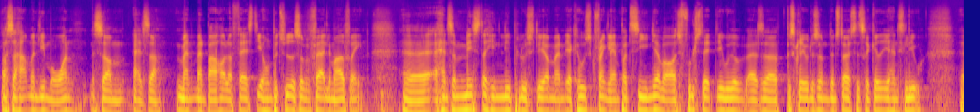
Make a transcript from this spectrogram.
Og så har man lige moren, som altså, man, man bare holder fast i, og hun betyder så forfærdeligt meget for en. Uh, at han så mister hende lige pludselig, og man, jeg kan huske, Frank Lampard senior var også fuldstændig ude at altså, beskrive det som den største tragedie i hans liv. Uh,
